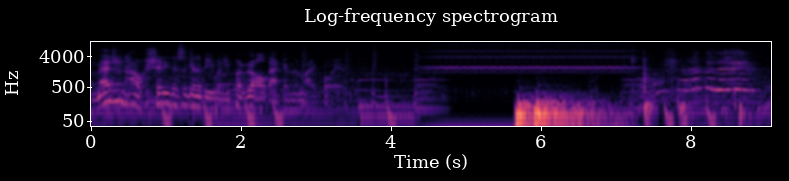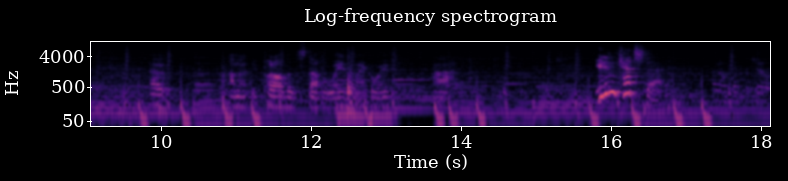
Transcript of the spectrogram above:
Imagine how shitty this is gonna be when you put it all back in the microwave. What's happening? Uh, I'm gonna put all the stuff away in the microwave. Ah. You didn't catch that. I don't get the joke.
